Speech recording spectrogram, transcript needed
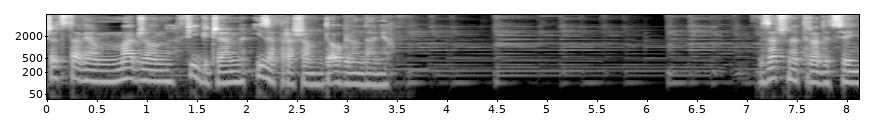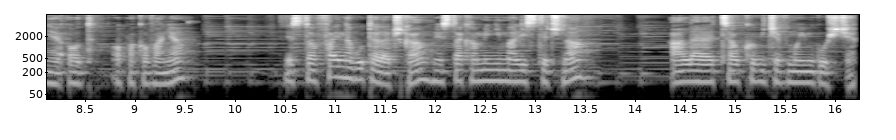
Przedstawiam Majon Fig Jam i zapraszam do oglądania. Zacznę tradycyjnie od opakowania. Jest to fajna buteleczka, jest taka minimalistyczna, ale całkowicie w moim guście.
